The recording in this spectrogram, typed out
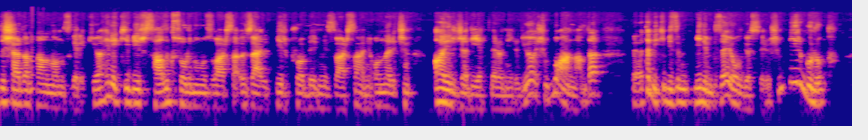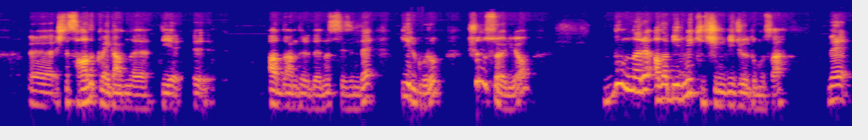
dışarıdan almamız gerekiyor. Hele ki bir sağlık sorunumuz varsa, özel bir problemimiz varsa hani onlar için ayrıca diyetler öneriliyor. Şimdi bu anlamda e, tabii ki bizim bilim bize yol gösteriyor. Şimdi bir grup e, işte sağlık veganlığı diye e, adlandırdığınız sizin de bir grup şunu söylüyor. Bunları alabilmek için vücudumuza ve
